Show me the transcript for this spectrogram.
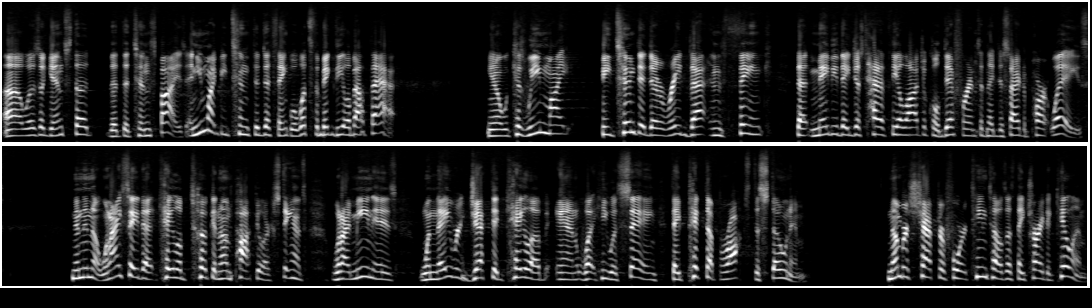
uh, was against the, the, the 10 spies. And you might be tempted to think, well, what's the big deal about that? You know, because we might be tempted to read that and think that maybe they just had a theological difference and they decided to part ways. No, no, no. When I say that Caleb took an unpopular stance, what I mean is when they rejected Caleb and what he was saying, they picked up rocks to stone him. Numbers chapter 14 tells us they tried to kill him.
